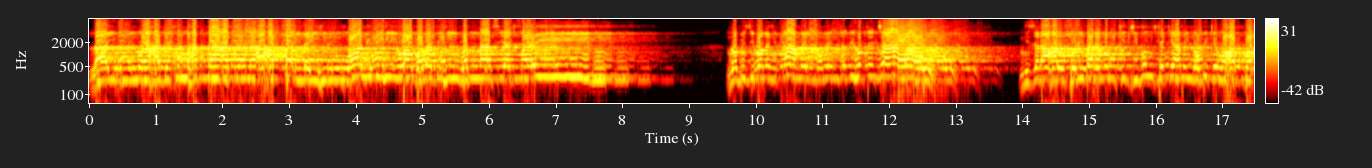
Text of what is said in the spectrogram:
لا يؤمن أحدكم حتى أكون أحب إليه من والده وولده والناس أجمعين নবীজি বলেন কামেল মোমেন যদি হতে চাও নিজের আহাল পরিবার এমনকি জীবন থেকে আমি নবীকে মহাব্বত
